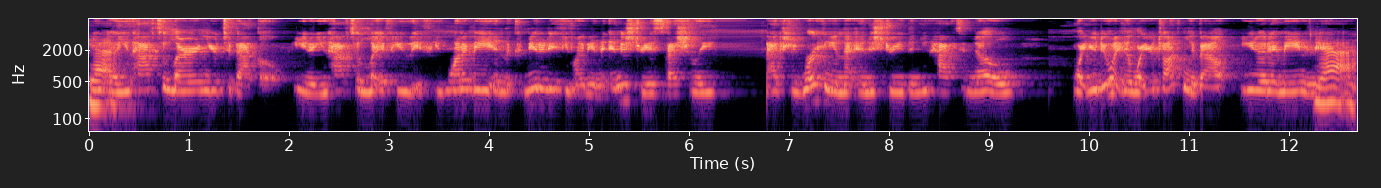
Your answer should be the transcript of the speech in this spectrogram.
Yes. You, know, you have to learn your tobacco. You know, you have to learn if you if you want to be in the community, if you want to be in the industry, especially actually working in that industry, then you have to know what you're doing and what you're talking about. You know what I mean? Yeah.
